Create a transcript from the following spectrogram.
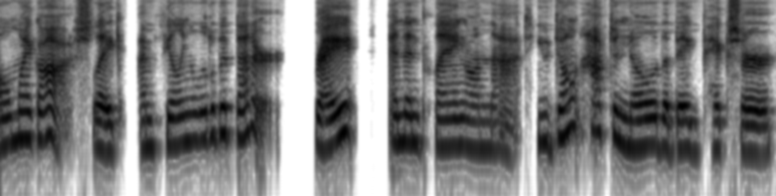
oh my gosh, like I'm feeling a little bit better, right? And then playing on that. You don't have to know the big picture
